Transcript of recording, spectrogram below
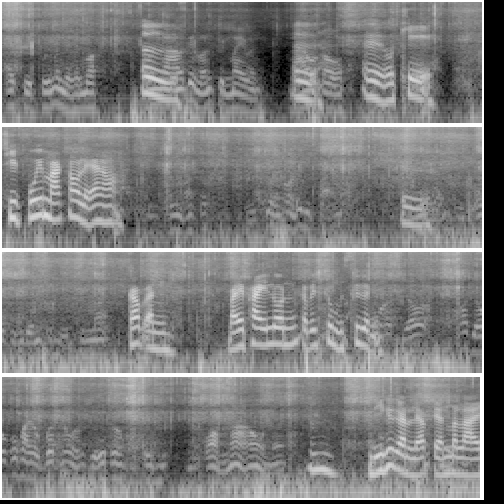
ไอ้สีปุ๋ยมันเดี๋ยวเห็นบ่เออน้ำที่มันขึ้นไม่มันเออเออโอเค ฉีดปุ๋ยมักเนาแหละเนาะเออกับอันใบไผ่ล้นก็เป็นสุ่มเสื่อนเดี๋ยวามหน้าเขาเหมือนนะดีขึ้นกันแล้วแปลนมาลาย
